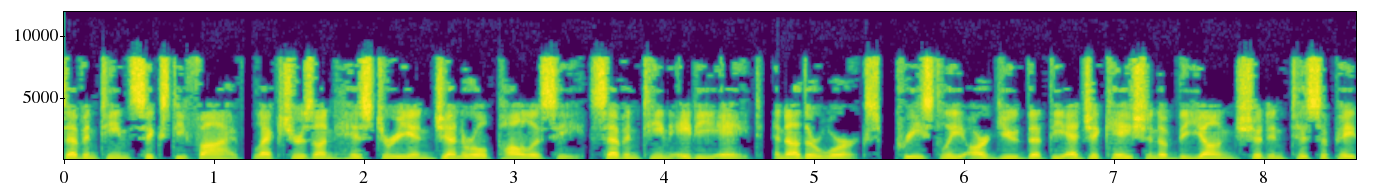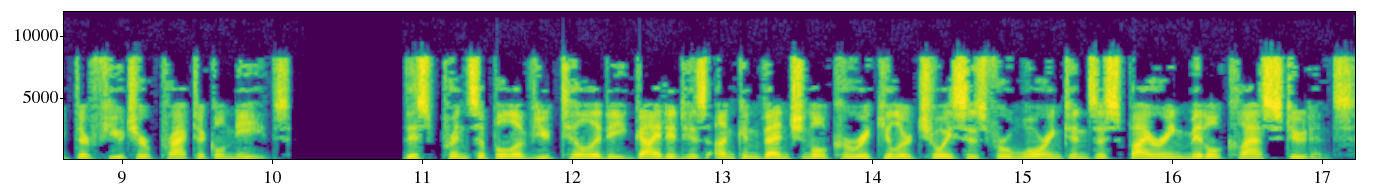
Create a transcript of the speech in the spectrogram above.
1765, Lectures on History and General Policy 1788, and other works, Priestley argued that the education of the young should anticipate their future practical needs. This principle of utility guided his unconventional curricular choices for Warrington's aspiring middle-class students.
